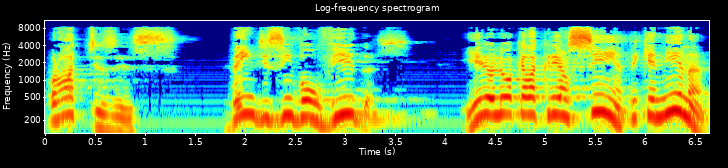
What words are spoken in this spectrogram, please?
próteses bem desenvolvidas. E ele olhou aquela criancinha pequenina,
